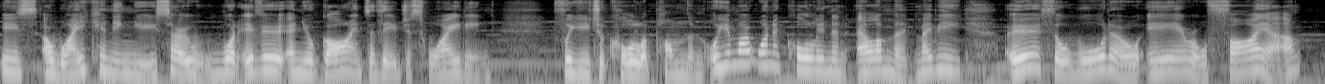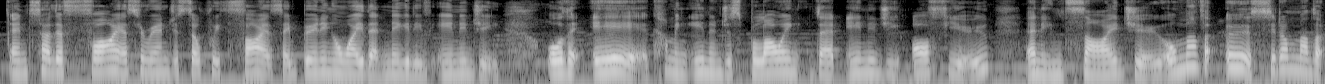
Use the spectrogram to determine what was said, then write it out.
is awakening you. So whatever, and your guides are there just waiting for you to call upon them. Or you might want to call in an element, maybe earth or water or air or fire. And so the fire, surround yourself with fire, say burning away that negative energy, or the air coming in and just blowing that energy off you and inside you, or Mother Earth, sit on Mother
